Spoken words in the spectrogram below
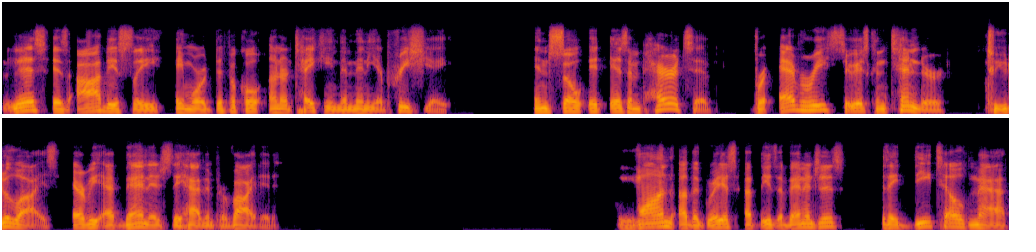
This is obviously a more difficult undertaking than many appreciate. And so it is imperative for every serious contender to utilize every advantage they have been provided. One of the greatest of these advantages is a detailed map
